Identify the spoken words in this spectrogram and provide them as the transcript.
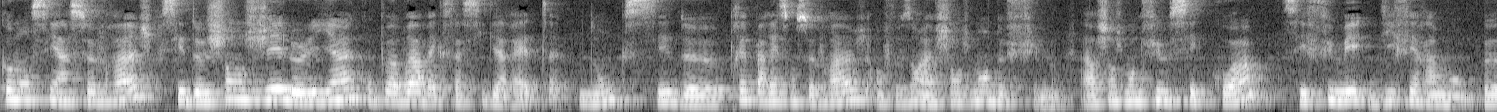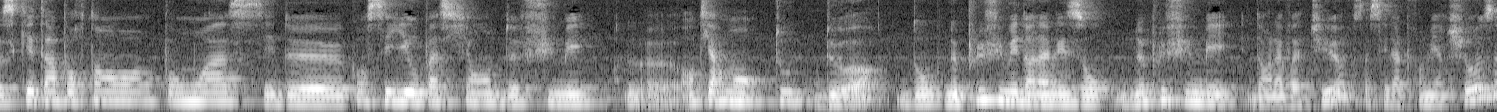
commencer un sevrage, c'est de changer le lien qu'on peut avoir avec sa cigarette. Donc, c'est de préparer son sevrage en faisant un changement de fume. Alors, changement de fume, c'est quoi? C'est fumer différemment. Euh, ce qui est important pour moi, c'est de conseiller aux patients de fumer euh, entièrement tout dehors. Donc, ne plus fumer dans la maison, ne plus fumer dans la voiture. Ça, c'est la première chose.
